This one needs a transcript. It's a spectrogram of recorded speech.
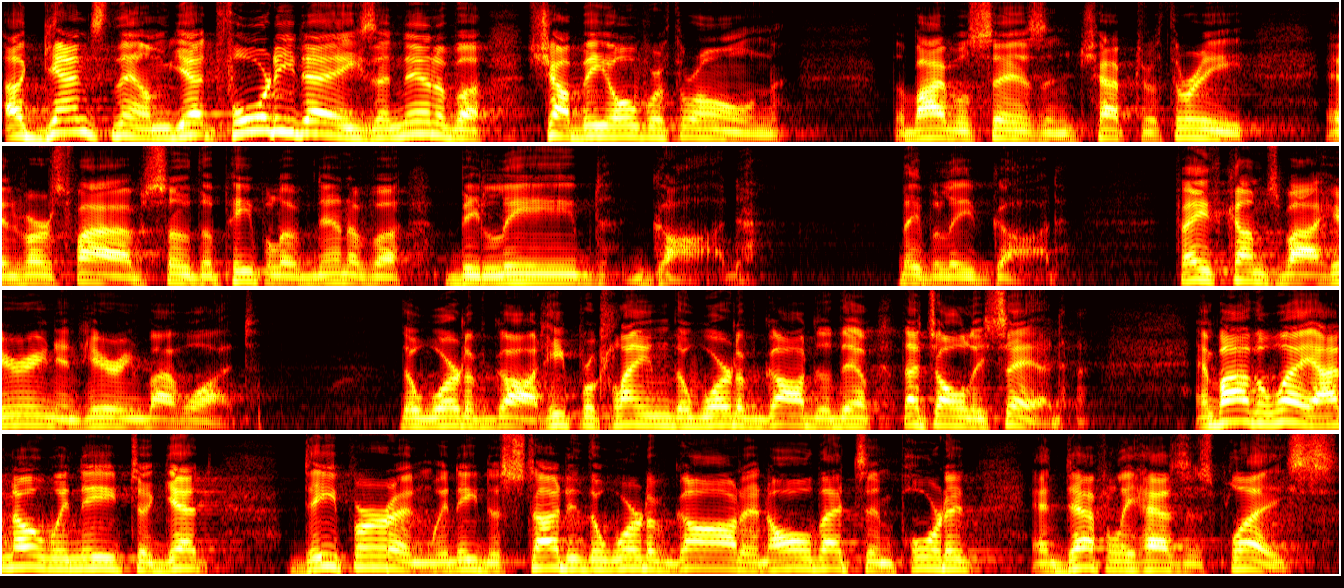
against them, yet 40 days, and Nineveh shall be overthrown. The Bible says in chapter 3 and verse 5 so the people of Nineveh believed God. They believed God. Faith comes by hearing, and hearing by what? The Word of God. He proclaimed the Word of God to them. That's all he said. And by the way, I know we need to get deeper and we need to study the Word of God, and all that's important and definitely has its place.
